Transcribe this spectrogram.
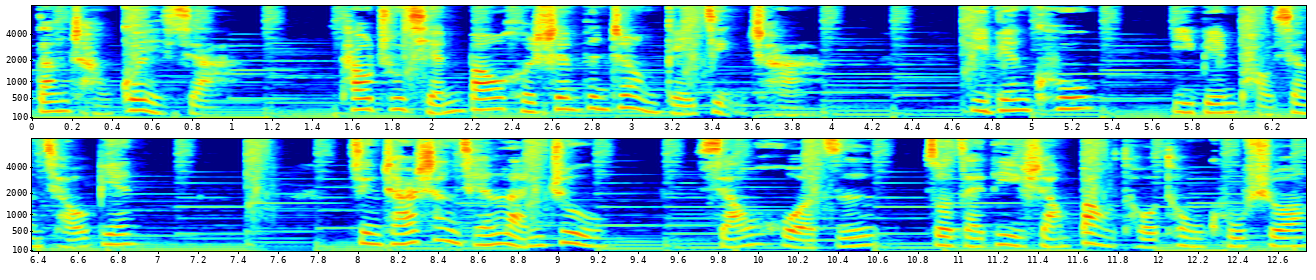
当场跪下，掏出钱包和身份证给警察。一边哭一边跑向桥边，警察上前拦住，小伙子坐在地上抱头痛哭，说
